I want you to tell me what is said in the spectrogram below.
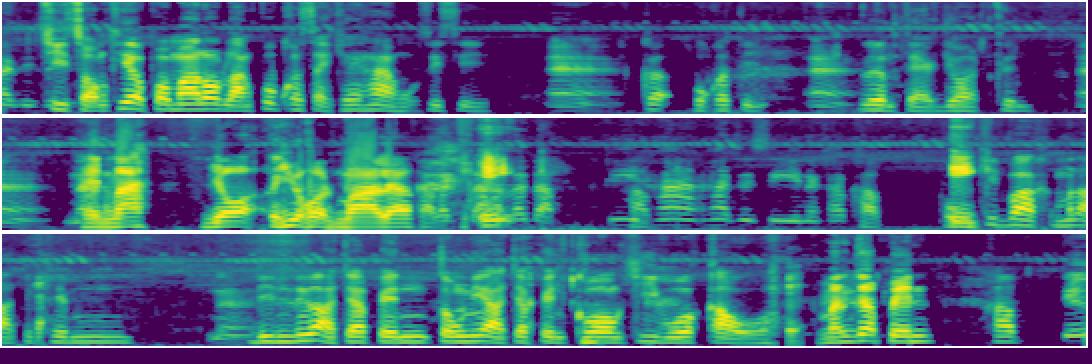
5 cc ฉีด 2 เที่ยวพอมารอบหลังปุ๊บก็ใส่แค่5 6ซีซีอ่าก็ปกติอ่าเริ่มแตกยอดขึ้น อ่าเห็นไหมยอดยอดมาแล้วครับรักษาเอ๊ะระดับที่ครับ5 5ซีซีนะครับครับผอีมกคิดว่ามันอาจจะเค็มนะดินหรืออาจจะเป็นตรงนี้อาจจะเป็นกองขี้วัวเก่า มันก็เป็น ครับ เจอ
